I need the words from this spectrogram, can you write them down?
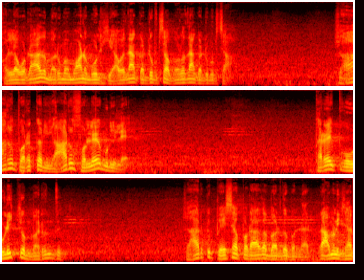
சொல்லக்கூடாத மர்மமான மூலிகை. அவன் தான் கண்டுபிடிச்சா முறை தான் கண்டுபிடிச்சான் யாரும் பிறக்க யாரும் சொல்லவே முடியல. பிறப்பு ஒழிக்கும் மருந்து. யாருக்கும் பேசப்படாத மருந்து பண்ணார். ராமலிங்க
